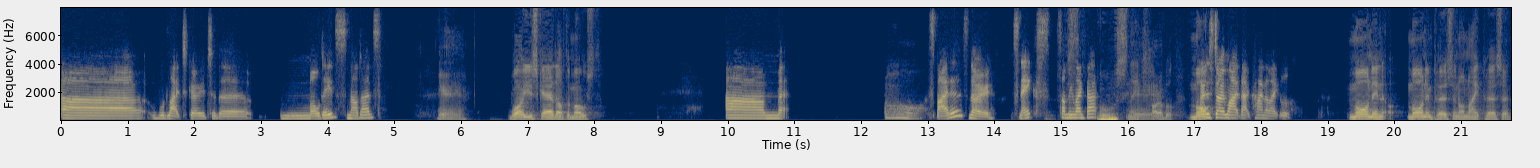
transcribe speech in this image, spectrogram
Uh, would like to go to the Maldives. Maldives. Yeah, yeah. What are you scared of the most? Um. Oh, spiders? No, snakes. Something like that. Oh, snakes, Yeah. horrible. I just don't like that kind of like ugh, morning, morning person or night person?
